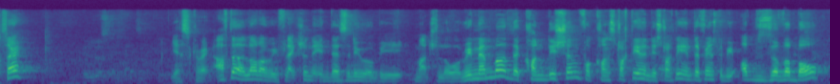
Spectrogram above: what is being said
Sorry? Yes, correct. After a lot of reflection, the intensity will be much lower. Remember, the condition for constructive and destructive interference to be observable,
